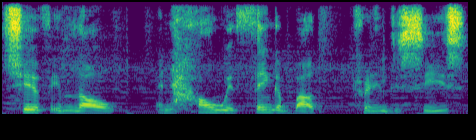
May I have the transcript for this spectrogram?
shift in law and how we think about treating disease,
